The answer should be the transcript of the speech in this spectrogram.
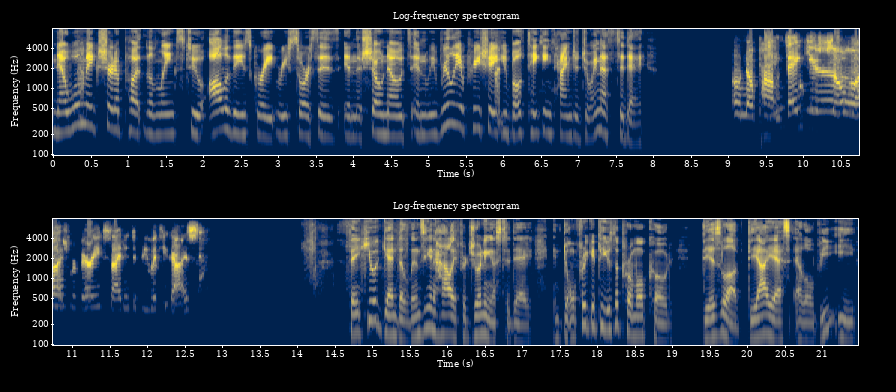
Now, we'll make sure to put the links to all of these great resources in the show notes, and we really appreciate you both taking time to join us today. Oh, no problem. Thank, Thank you. you so much. We're very excited to be with you guys. Thank you again to Lindsey and Holly for joining us today. And don't forget to use the promo code DISLOVE, D-I-S-L-O-V-E,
